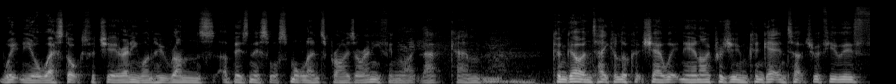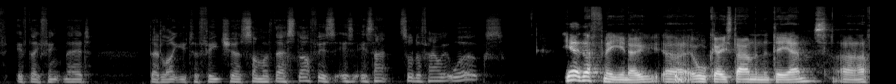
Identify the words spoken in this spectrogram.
Witney or West Oxfordshire, anyone who runs a business or small enterprise or anything like that can can go and take a look at Share Witney, and I presume can get in touch with you if if they think they'd they'd like you to feature some of their stuff. Is is is that sort of how it works? Yeah, definitely. You know, uh, it all goes down in the DMs. Uh,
